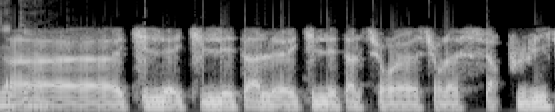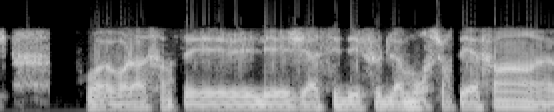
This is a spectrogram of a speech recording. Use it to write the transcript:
euh, qu'il qu'il l'étale, qu'il l'étale sur sur la sphère publique. Ouais, voilà, c'est j'ai assez des feux de l'amour sur TF1 euh,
